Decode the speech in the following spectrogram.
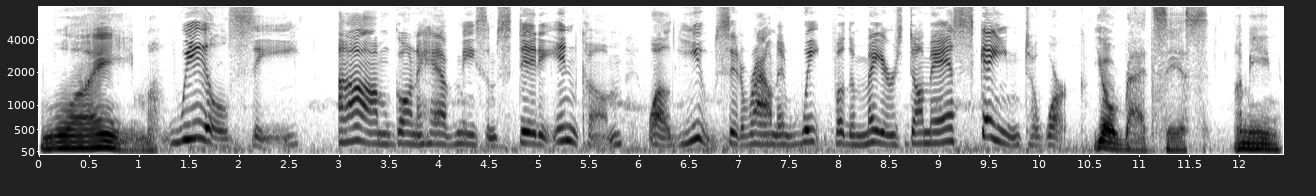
Lame. We'll see. I'm gonna have me some steady income while you sit around and wait for the mayor's dumbass scheme to work. You're right, sis. I mean,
